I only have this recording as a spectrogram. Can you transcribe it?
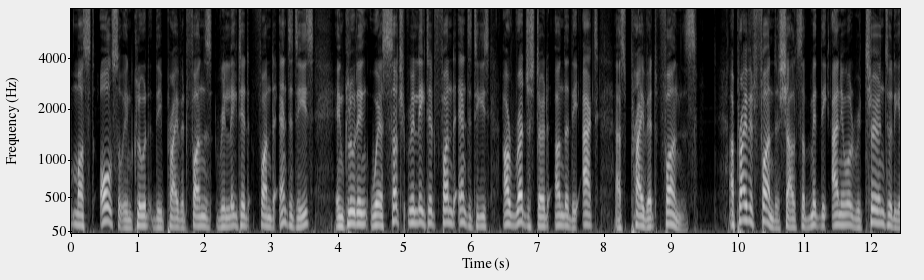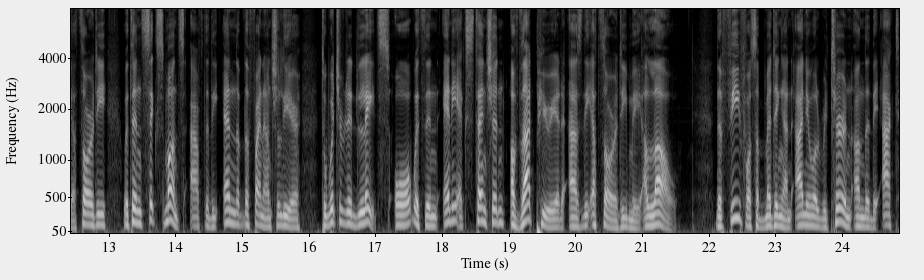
must also include the private funds related fund entities, including where such related fund entities are registered under the Act as private funds. A private fund shall submit the annual return to the authority within six months after the end of the financial year to which it relates or within any extension of that period as the authority may allow. The fee for submitting an annual return under the Act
